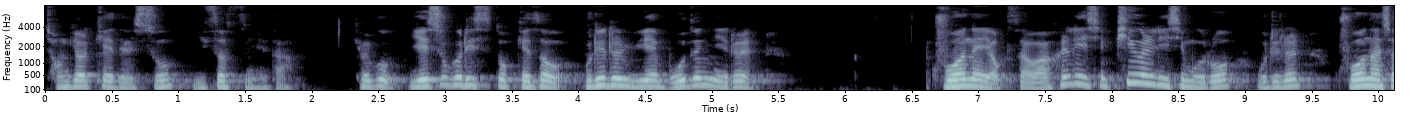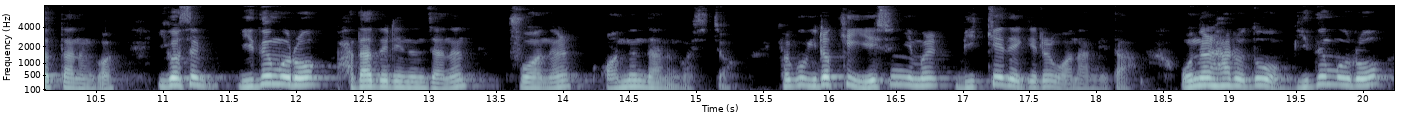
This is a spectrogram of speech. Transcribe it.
정결케 될 수 있었습니다. 결국 예수 그리스도께서 우리를 위해 모든 일을 구원의 역사와 흘리심, 피 흘리심으로 우리를 구원하셨다는 것. 이것을 믿음으로 받아들이는 자는 구원을 얻는다는 것이죠. 결국 이렇게 예수님을 믿게 되기를 원합니다. 오늘 하루도 믿음으로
